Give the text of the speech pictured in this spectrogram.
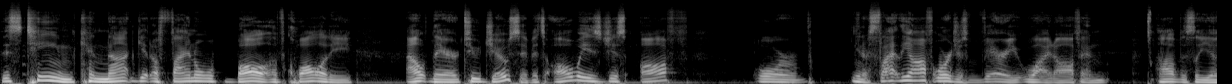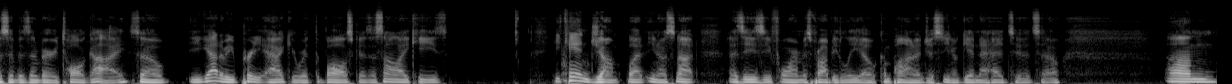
this team cannot get a final ball of quality out there to Josef. It's always just off or you know slightly off or just very wide off and obviously Josef isn't a very tall guy so you got to be pretty accurate with the balls because it's not like he's he can jump but you know it's not as easy for him as probably Leo Campana just you know getting ahead to it so um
